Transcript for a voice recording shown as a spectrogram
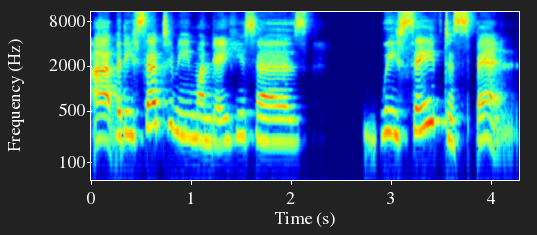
Uh, but he said to me one day, he says, We save to spend.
